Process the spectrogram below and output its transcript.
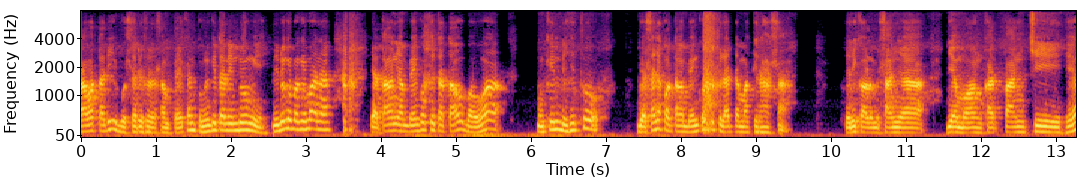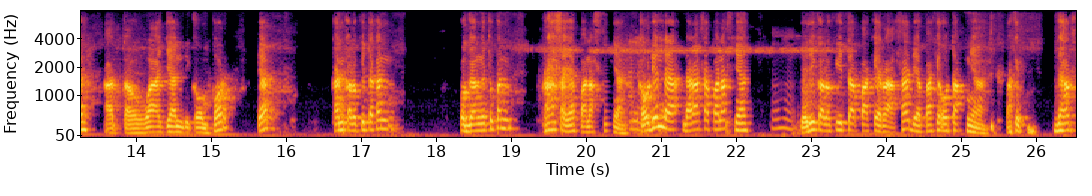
Rawat tadi Ibu Seri sudah sampaikan kemudian kita lindungi. Lindungi bagaimana? Ya tangan yang bengkok kita tahu bahwa mungkin di situ biasanya kalau tangan bengkok itu tidak ada mati rasa. Jadi kalau misalnya dia mau angkat panci ya atau wajan di kompor ya kan kalau kita kan pegang itu kan rasa ya panasnya. Kalau dia enggak, enggak rasa panasnya. Mm-hmm. Jadi kalau kita pakai rasa, dia pakai otaknya. Pakai dia harus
